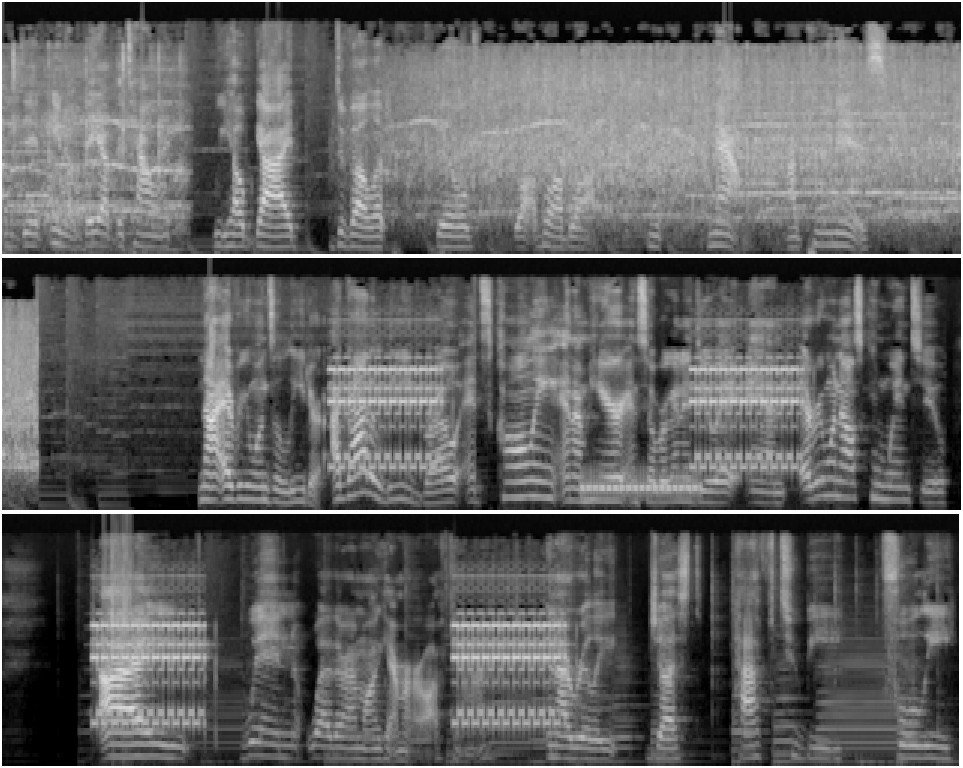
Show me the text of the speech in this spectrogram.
we did, you know, they have the talent. We help guide, develop, build, blah, blah, blah. Now, my point is, not everyone's a leader. I got to lead, bro. It's calling and I'm here. And so we're going to do it. And everyone else can win too. I win whether I'm on camera or off camera. And I really just have to be fully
